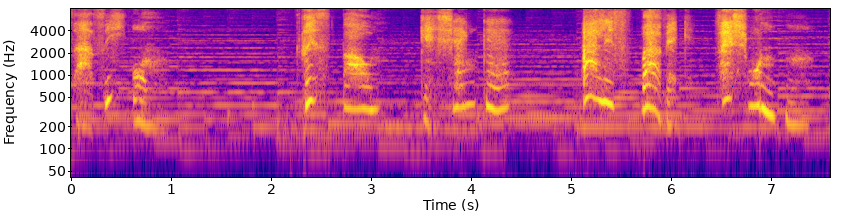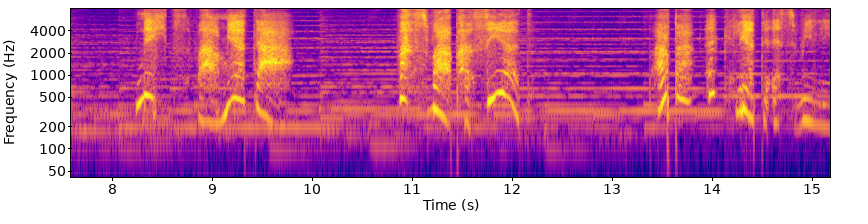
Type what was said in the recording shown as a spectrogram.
sah sich um. Christbaum, Geschenke, alles war weg, verschwunden. Nichts war mehr da. Was war passiert? Papa erklärte es Willi.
